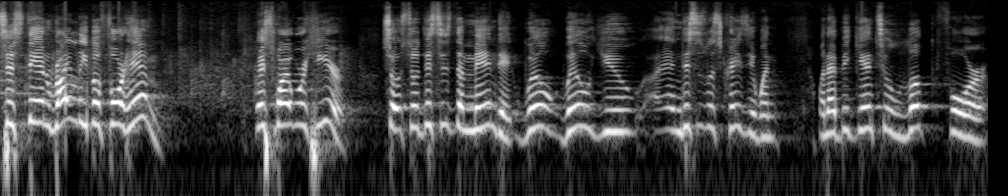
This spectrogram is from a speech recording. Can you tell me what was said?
to stand rightly before Him. That's why we're here. So, so this is the mandate. Will, will you, and this is what's crazy, when, when I began to look for,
